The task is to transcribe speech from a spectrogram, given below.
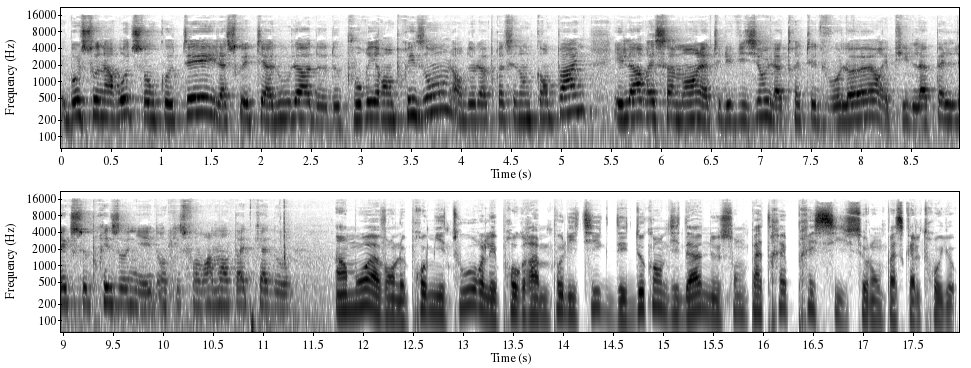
Et Bolsonaro, de son côté, il a souhaité à Lula de, de, pourrir en prison lors de la précédente campagne. Et là, récemment, à la télévision, il l'a traité de voleur et puis il l'appelle l'ex-prisonnier. Donc, ils se font vraiment pas de cadeaux. Un mois avant le premier tour, les programmes politiques des deux candidats ne sont pas très précis, selon Pascal Trouillot.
